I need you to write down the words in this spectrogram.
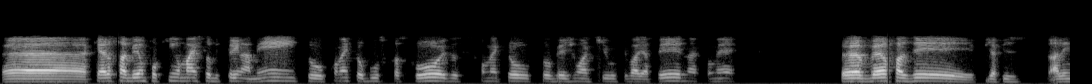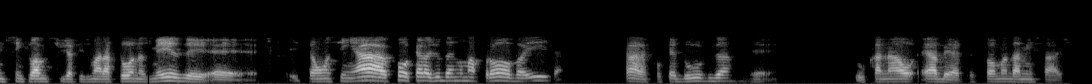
É, quero saber um pouquinho mais sobre treinamento, como é que eu busco as coisas, como é que eu, eu vejo um artigo que vale a pena, como é. é fazer, já fiz, além de 100 km, já fiz maratonas mesmo. É, então, assim, ah, pô, quero ajuda numa prova aí. Cara, qualquer dúvida, é, o canal é aberto, é só mandar mensagem.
